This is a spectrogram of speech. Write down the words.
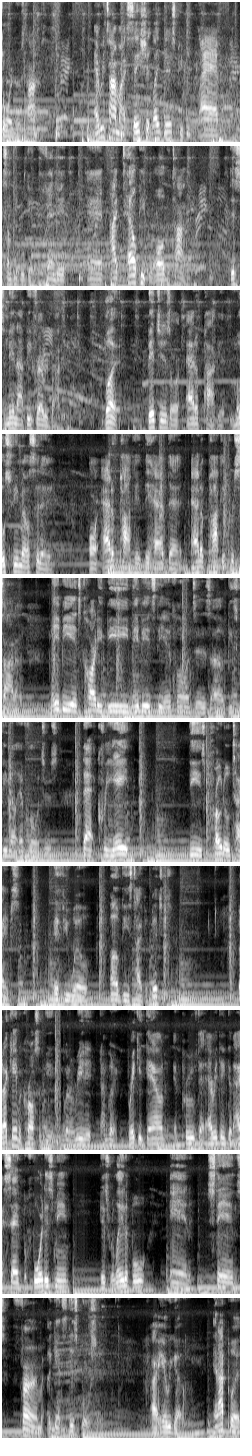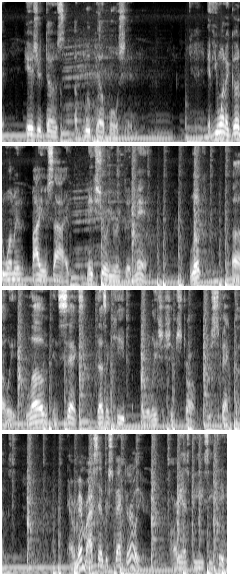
during those times. Every time I say shit like this, people laugh, some people get offended, and I tell people all the time this may not be for everybody. But bitches are out of pocket. Most females today are out of pocket. They have that out of pocket persona. Maybe it's Cardi B, maybe it's the influences of these female influencers that create these prototypes, if you will, of these type of bitches. But I came across a meme. I'm gonna read it. I'm gonna break it down and prove that everything that I said before this meme is relatable and stands firm against this bullshit. All right, here we go. And I put, here's your dose of blue pill bullshit. If you want a good woman by your side, make sure you're a good man. Look, uh, wait, love and sex doesn't keep a relationship strong. Respect does. Now remember, I said respect earlier. R E S P E C T.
